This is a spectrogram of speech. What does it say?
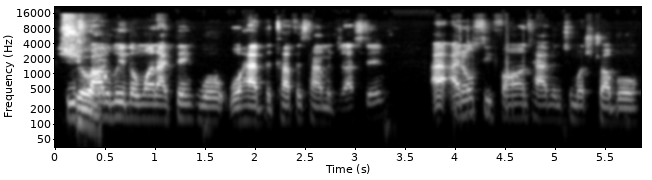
He's sure. probably the one I think will will have the toughest time adjusting. I, I don't see Fonz having too much trouble.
